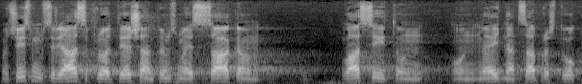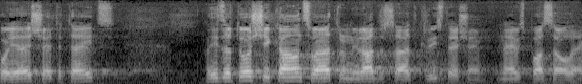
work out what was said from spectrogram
Un šis mums ir jāsaprot tiešām pirms mēs sākam lasīt un, un mēģināt saprast to, ko Jēzus šeit ir teicis. Līdz ar to šī kalna svētruna ir adresēta kristiešiem, nevis pasaulē.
